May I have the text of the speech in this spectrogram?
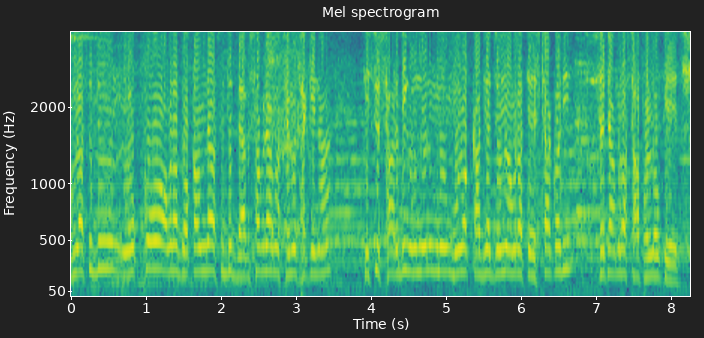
আমরা শুধু লক্ষ্য আমরা দোকানদার শুধু ব্যবসা করে আমরা থেমে থাকি না। কিছু সার্বিক উন্নয়নমূলক কাজের জন্য আমরা চেষ্টা করি সেটা আমরা সাফল্য পেয়েছি।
